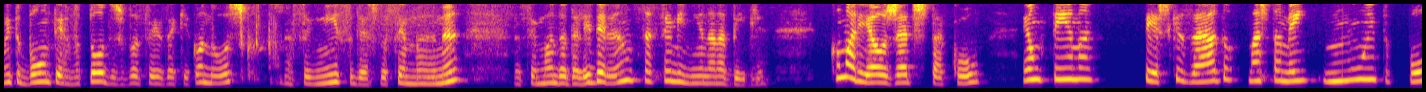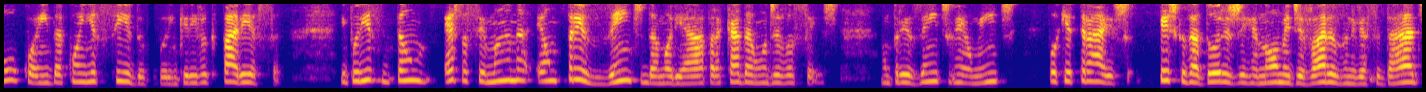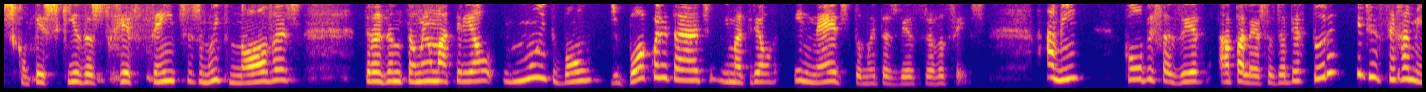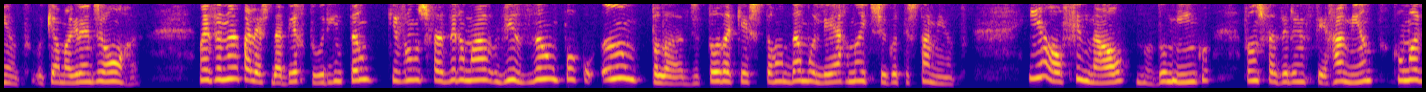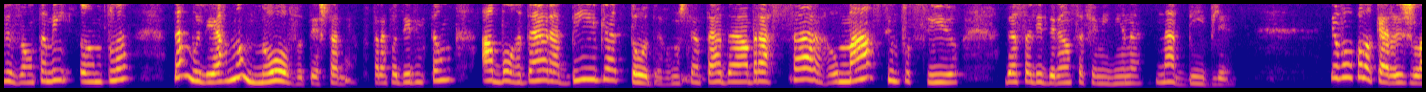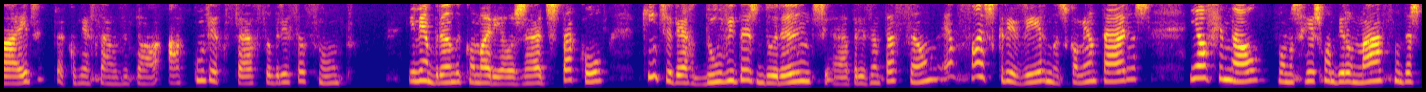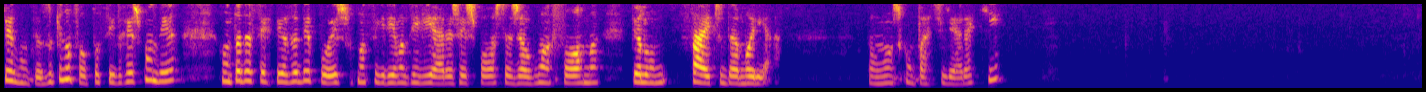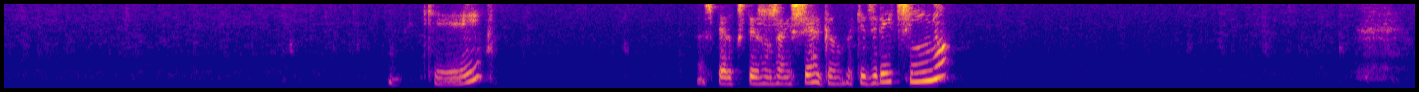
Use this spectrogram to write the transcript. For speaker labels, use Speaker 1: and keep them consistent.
Speaker 1: Muito bom ter todos vocês aqui conosco nesse início desta semana, a Semana da Liderança Feminina na Bíblia. Como Ariel já destacou, é um tema pesquisado, mas também muito pouco ainda conhecido, por incrível que pareça. E por isso, então, esta semana é um presente da Moriá para cada um de vocês. Um presente realmente, porque traz pesquisadores de renome de várias universidades, com pesquisas recentes, muito novas, trazendo também um material muito bom, de boa qualidade e material inédito, muitas vezes, para vocês. A mim, coube fazer a palestra de abertura e de encerramento, o que é uma grande honra. Mas é na palestra da abertura, então, que vamos fazer uma visão um pouco ampla de toda a questão da mulher no Antigo Testamento. E ao final, no domingo, vamos fazer o um encerramento com uma visão também ampla da mulher no Novo Testamento, para poder então abordar a Bíblia toda. Vamos tentar abraçar o máximo possível dessa liderança feminina na Bíblia. Eu vou colocar o slide para começarmos então a conversar sobre esse assunto. E lembrando, como a Ariel já destacou, quem tiver dúvidas durante a apresentação, é só escrever nos comentários e, ao final, vamos responder o máximo das perguntas. O que não for possível responder, com toda certeza, depois conseguiríamos enviar as respostas de alguma forma pelo site da Moriá. Então, vamos compartilhar aqui. Ok. Eu espero que estejam já enxergando aqui direitinho.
